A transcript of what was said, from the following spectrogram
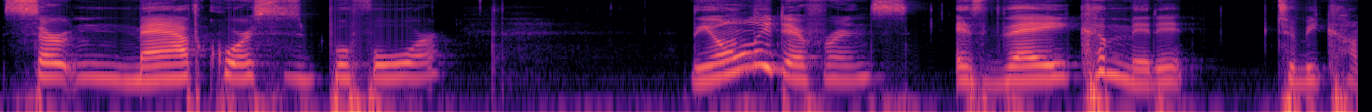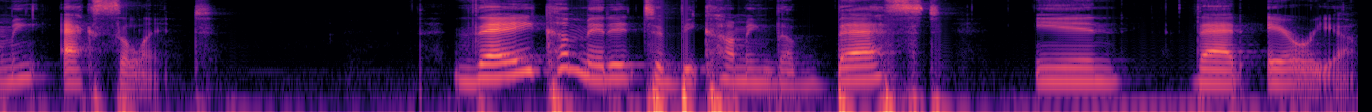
certain math courses before. The only difference is they committed to becoming excellent. They committed to becoming the best in that area.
